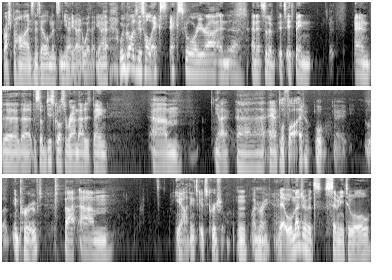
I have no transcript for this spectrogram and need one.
rush behinds and there's elements, and you know, you don't know whether you know. We've gone to this whole X X score era, and Yeah. and it's sort of it's it's been, and the the the sort of discourse around that has been, um, you know, uh, amplified or you know, improved, but um, yeah, I think it's it's crucial. I agree. Yeah, well, imagine if it's 72 all,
